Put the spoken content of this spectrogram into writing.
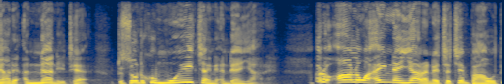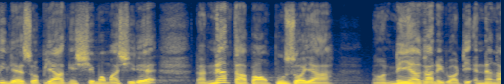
ရတဲ့အနံ့တွေထက်တစုံတစ်ခုမွေးကြိုင်တဲ့အနံ့ရတယ် အဲ့တော့အားလုံးကအဲ့နဲ့ရတာနဲ့ချက်ချင်းဘာကိုသိလဲဆိုတော့ဘုရားခင်ရှေ့မှာမှာရှိတဲ့ဒါနတ်တာပေါင်းပူဇော်ရာနော်နေရာကနေတော့ဒီအနံ့က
